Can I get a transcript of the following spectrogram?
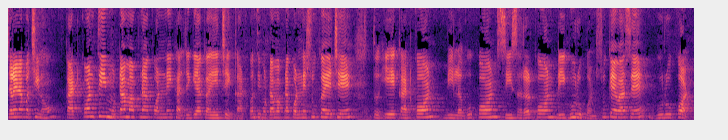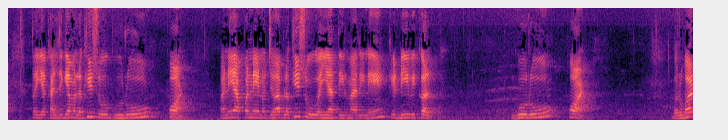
ચાલો એના પછીનો. કાટકોણથી મોટા માપના કોણને ખાલી જગ્યા કહે છે. કાટકોણથી મોટા માપના કોણને શું કહે છે? તો એ કાટકોણ બી લઘુકોણ સી સરળ કોણ? ડી ગુરુકોણ શું કહેવાશે? ગુરુકોણ તો અહીંયા ખાલી જગ્યામાં લખીશું, ગુરુ કોણ? અને આપણને એનો જવાબ લખીશું અહીંયા તીર મારીને કે ડી વિકલ્પ. ગુરુ કોણ? બરોબર?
